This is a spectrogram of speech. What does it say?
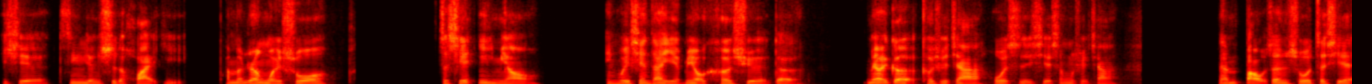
一些精英人士的怀疑，他们认为说。这些疫苗，因为现在也没有科学的，没有一个科学家或者是一些生物学家能保证说这些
